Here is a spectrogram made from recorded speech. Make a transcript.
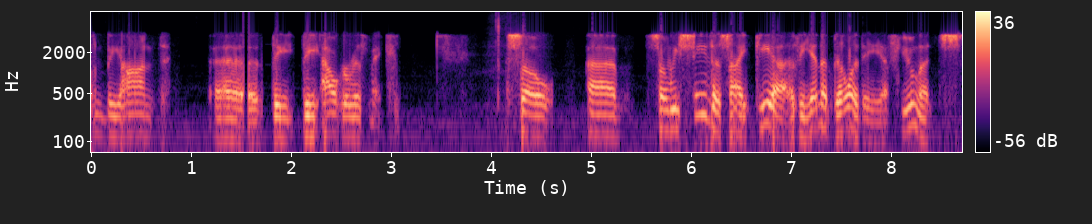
and beyond uh, the the algorithmic. So uh, so we see this idea of the inability of humans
